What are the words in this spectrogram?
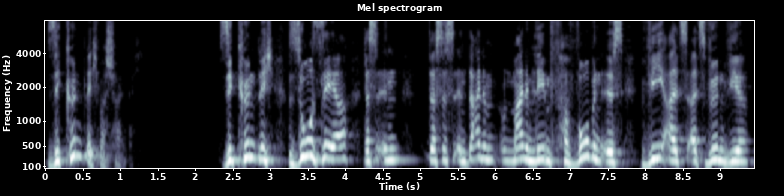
sekündlich wahrscheinlich. Sekündlich so sehr, dass, in, dass es in deinem und meinem Leben verwoben ist, wie als, als würden wir,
